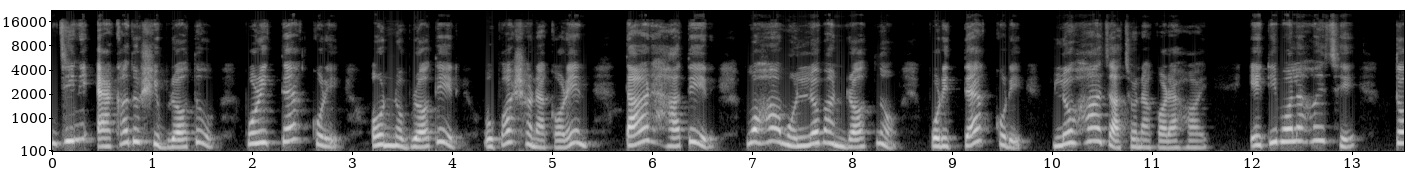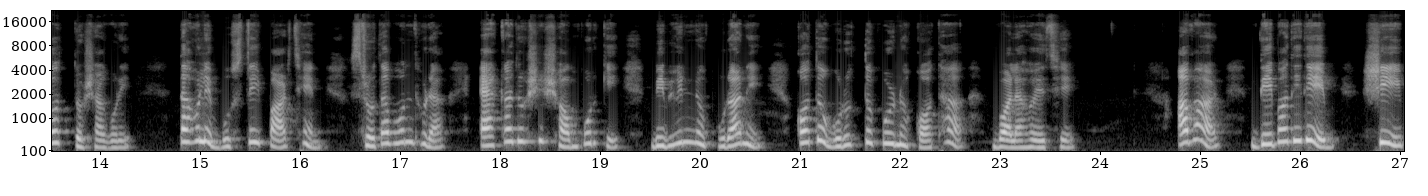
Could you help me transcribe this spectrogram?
যিনি একাদশী ব্রত পরিত্যাগ করে অন্য ব্রতের উপাসনা করেন, তার হাতের মহামূল্যবান রত্ন পরিত্যাগ করে লোহা যাচনা করা হয়। এটি বলা হয়েছে তত্ত্বসাগরে। তাহলে বুঝতেই পারছেন শ্রোতা বন্ধুরা একাদশী সম্পর্কে বিভিন্ন পুরাণে কত গুরুত্বপূর্ণ কথা বলা হয়েছে। আবার দেবাদিদেব শিব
